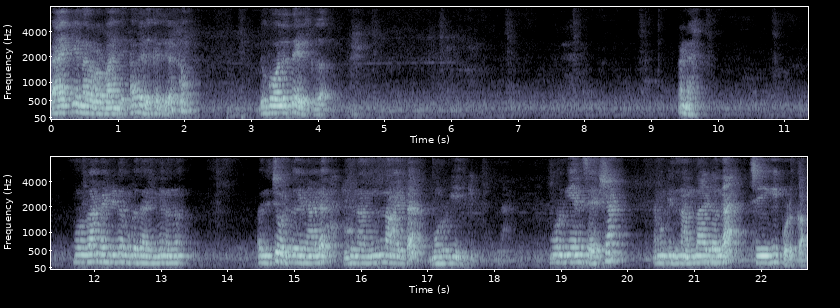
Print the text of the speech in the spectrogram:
പാക്ക് ചെയ്യുന്ന റബ്ബർ ബാൻഡ് അത് എടുക്കരുത് കേട്ടോ. ഇതുപോലത്തെ എടുക്കുക. കണ്ട? മുറുകാൻ വേണ്ടിയിട്ട് നമുക്ക് ഇങ്ങനെ ഒന്ന് വലിച്ചു കൊടുത്തു കഴിഞ്ഞാൽ ഇത് നന്നായിട്ട് മുറുകിയിരിക്കും. മുറുകിയതിന് ശേഷം നമുക്കിത് നന്നായിട്ടൊന്ന് ചീകി കൊടുക്കാം.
